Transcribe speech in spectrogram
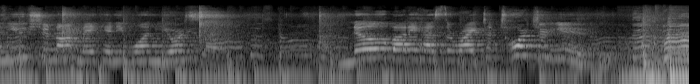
and you should not make anyone your slave. Nobody has the right to torture you.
